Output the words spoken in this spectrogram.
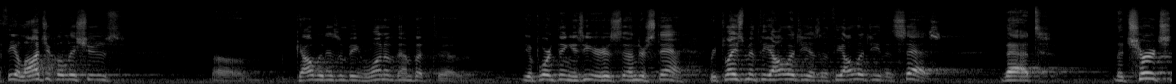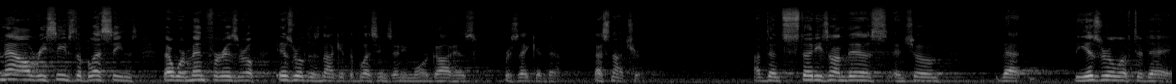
theological issues, uh, Calvinism being one of them. But uh, the important thing is here is to understand replacement theology is a theology that says that the church now receives the blessings that were meant for Israel. Israel does not get the blessings anymore. God has forsaken them. That's not true. I've done studies on this and shown that the Israel of today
